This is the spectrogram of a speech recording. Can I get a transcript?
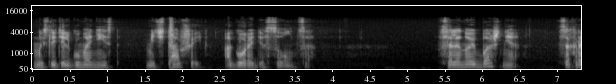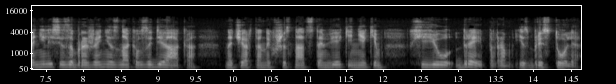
мыслитель-гуманист, мечтавший о городе солнца. В соляной башне сохранились изображения знаков зодиака, начертанных в XVI веке неким Хью Дрейпером из Бристоля,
